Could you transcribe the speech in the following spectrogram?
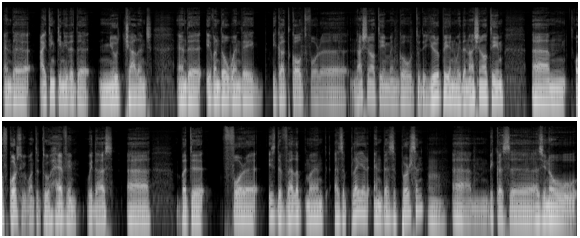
And uh, i think he needed a new challenge. And uh, even though when they he got called for a national team and go to the european with the national team um, of course we wanted to have him with us. Uh, but uh, for uh, his development as a player and as a person um, because uh, as you know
